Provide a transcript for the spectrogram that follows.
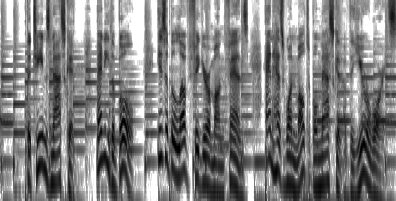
The team's mascot, Benny the Bull, is a beloved figure among fans and has won multiple Mascot of the Year awards.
